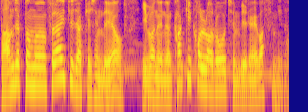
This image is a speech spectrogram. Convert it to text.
다음 제품은 플라이트 자켓인데요. 이번에는 카키 컬러로 준비를 해봤습니다.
